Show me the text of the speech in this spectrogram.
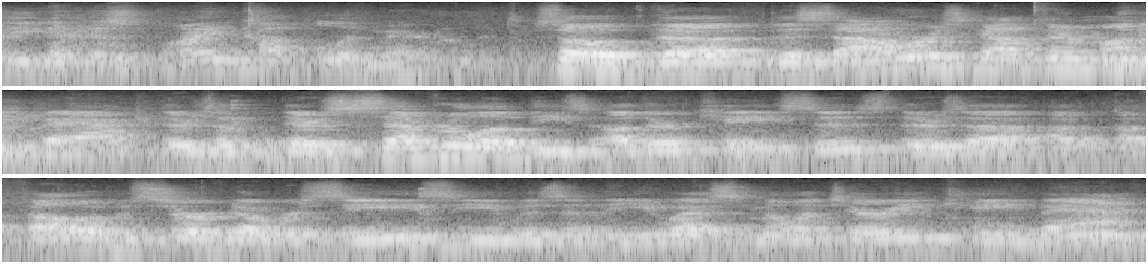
Get this fine couple in Maryland? So the, the Sowers got their money back. There's a, there's several of these other cases. There's a, a, a fellow who served overseas. He was in the US military, came back,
